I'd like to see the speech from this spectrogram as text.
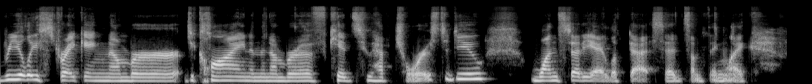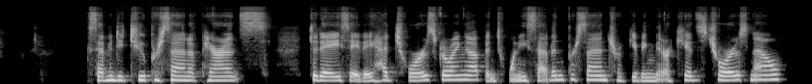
really striking number decline in the number of kids who have chores to do. One study I looked at said something like 72% of parents today say they had chores growing up and 27% are giving their kids chores now.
